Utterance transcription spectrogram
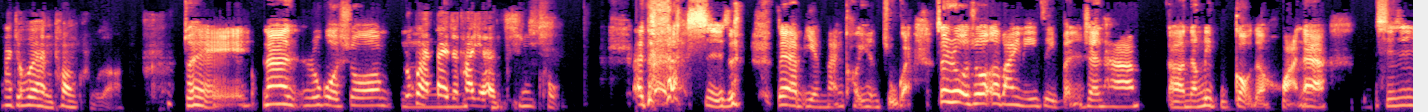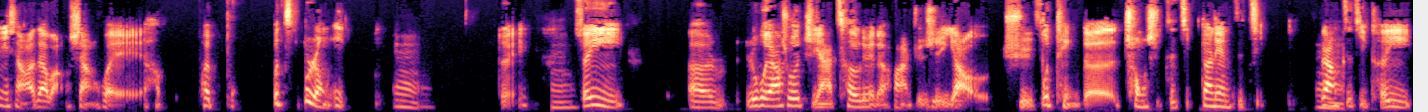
那就会很痛苦了。对，那如果说主管带着他也很辛苦，呃，对，是是，对啊，也蛮考验主管。所以如果说二八一零一自己本身他呃能力不够的话，那其实你想要在网上会很会不不不容易。嗯，对，嗯，所以呃。如果要说职涯策略的话，就是要去不停的充实自己，锻炼自己，让自己可以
